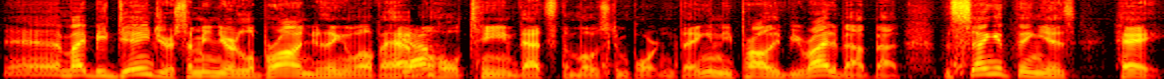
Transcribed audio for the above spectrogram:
Yeah, it might be dangerous. I mean, you're LeBron. You're thinking, well, if I have Yeah. my whole team, that's the most important thing, and you'd probably be right about that. The second thing is, hey,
